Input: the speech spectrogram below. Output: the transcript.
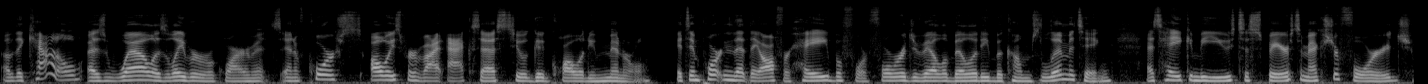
of the cattle as well as labor requirements, and of course, always provide access to a good quality mineral. It's important that they offer hay before forage availability becomes limiting, as hay can be used to spare some extra forage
